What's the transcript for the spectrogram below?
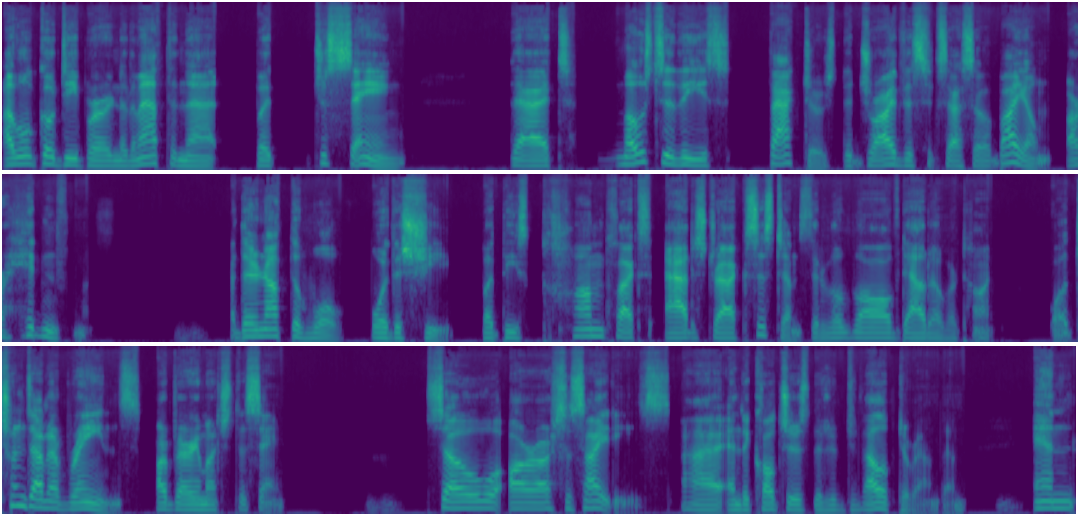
I won't go deeper into the math than that, but just saying that most of these factors that drive the success of a biome are hidden from us. They're not the wolf or the sheep, but these complex abstract systems that have evolved out over time. Well, it turns out our brains are very much the same. So are our societies uh, and the cultures that have developed around them. And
